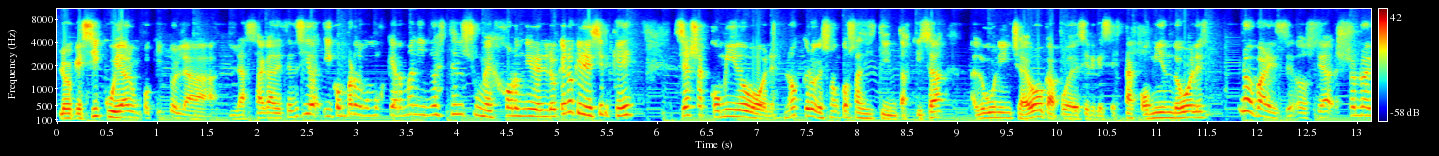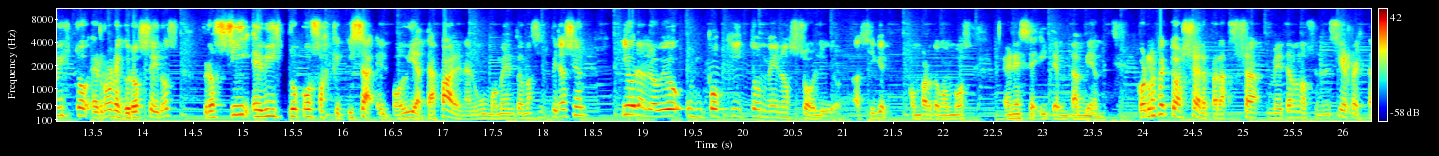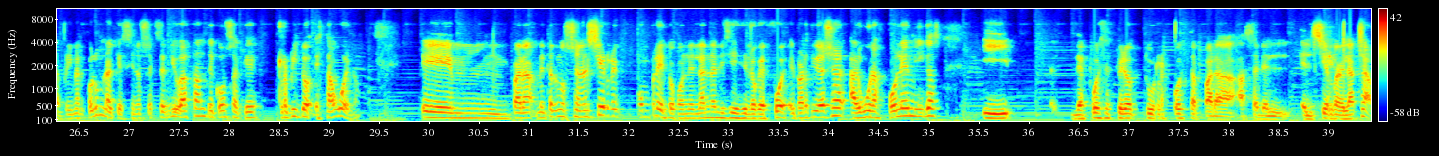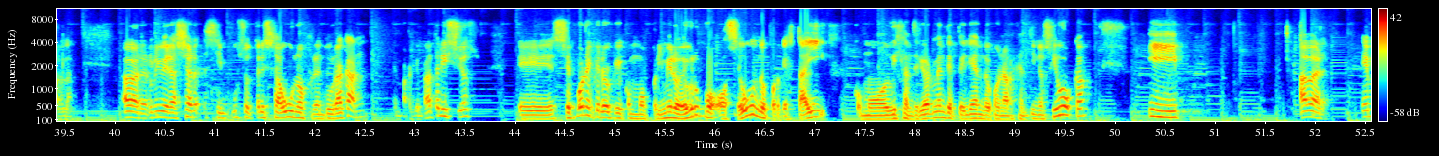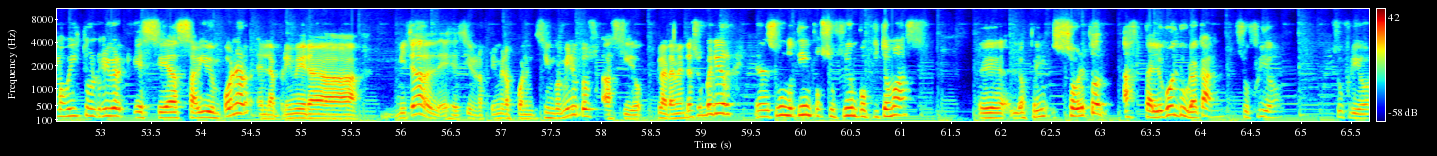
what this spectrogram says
Lo que sí, cuidar un poquito la, saga defensiva. Y comparto con vos que Armani no está en su mejor nivel. Lo que no quiere decir que se haya comido goles, ¿no? Creo que son cosas distintas. Quizá algún hincha de boca puede decir que se está comiendo goles. No parece, o sea, yo no he visto errores groseros, pero sí he visto cosas que quizá él podía tapar en algún momento de más inspiración y ahora lo veo un poquito menos sólido. Así que comparto con vos en ese ítem también. Con respecto a ayer, para ya meternos en el cierre de esta primera columna, que se nos extendió bastante, cosa que, repito, está bueno. Em, para meternos en el cierre completo con el análisis de lo que fue el partido de ayer, algunas polémicas y después espero tu respuesta para hacer el, el cierre de la charla. A ver, River ayer se impuso 3 a 1 frente a Huracán en Parque Patricios. Eh, se pone creo que como primero de grupo o segundo porque está ahí, como dije anteriormente, peleando con Argentinos y Boca. Y, a ver, hemos visto un River que se ha sabido imponer en la primera mitad, es decir, en los primeros 45 minutos, ha sido claramente superior. En el segundo tiempo sufrió un poquito más, eh, sobre todo hasta el gol de Huracán, sufrió, sufrió.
